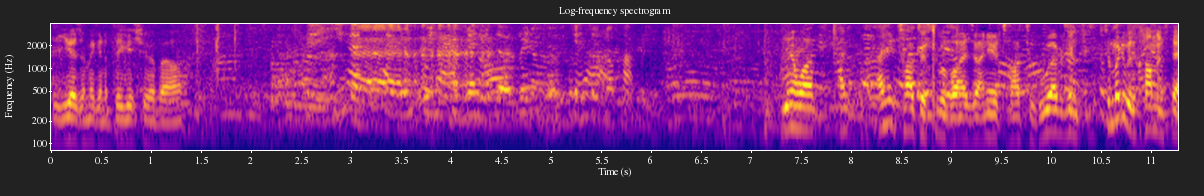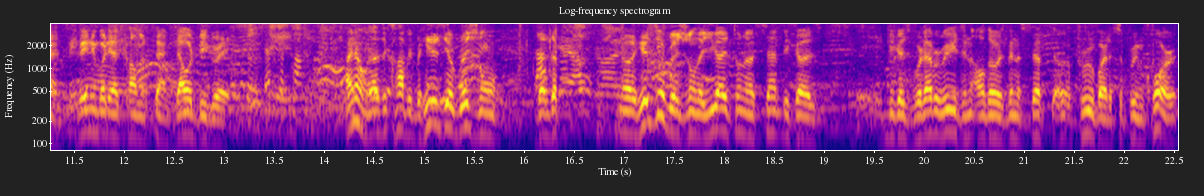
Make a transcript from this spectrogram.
that you guys are making a big issue about. You have to copy. You know what? I, I need to talk to a supervisor. I need to talk to whoever's in somebody with common sense. If anybody has common sense, that would be great. I know that's a copy, but here's the original. That the, no, here's the original that you guys don't accept because because whatever reason, although it's been accept, approved by the Supreme Court.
